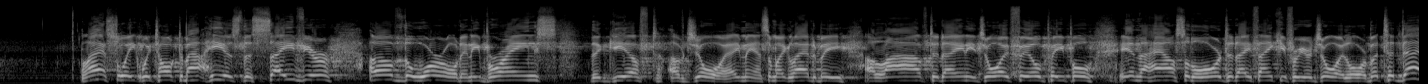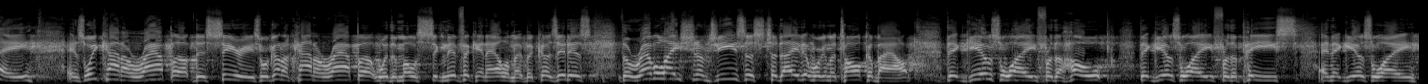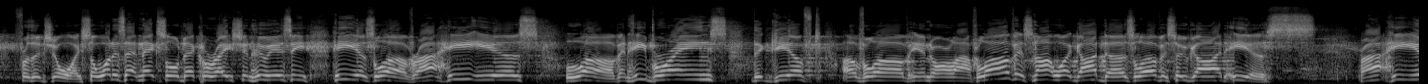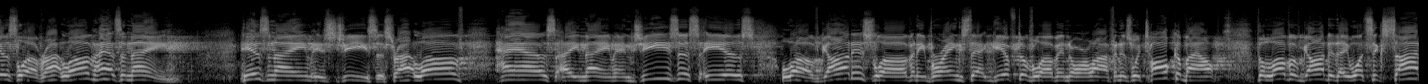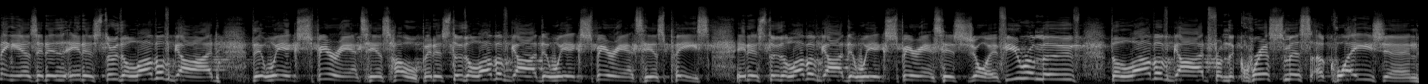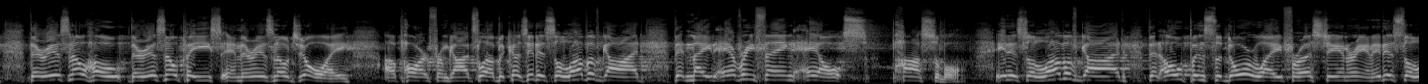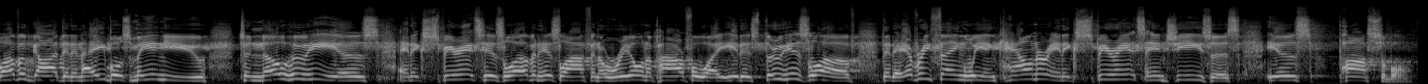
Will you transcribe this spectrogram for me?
Last week we talked about He is the Savior of the world and He brings the gift of joy. Amen. Somebody glad to be alive today. Any joy filled people in the house of the Lord today? Thank you for your joy, Lord. But today, as we kind of wrap up this series, we're going to kind of wrap up with the most significant element because it is the revelation of Jesus today that we're going to talk about that gives way for the hope, that gives way for the peace, and that gives way for the joy. So, what is that next little declaration? Who is He? He is love, right? He is love. And He brings the gift of love into our life. Love is not what God does, love is who God is, right? He is love, right? Love has a name. His name is Jesus, right? Love has a name, and Jesus is love. God is love, and He brings that gift of love into our life. And as we talk about the love of God today, what's exciting is it is, it is through the love of God that we experience His hope. It is through the love of God that we experience His peace. It is through the love of God that we experience His joy. If you remove the love of God from the Christmas equation, there is no hope, there is no peace, and there is no joy apart from God's love because it is the love of God that made everything else possible. It is the love of God that opens the doorway for us to enter in. It is the love of God that enables me and you to know who He is and experience His love and His life in a real and a powerful way. It is through His love that everything we encounter and experience in Jesus is possible.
